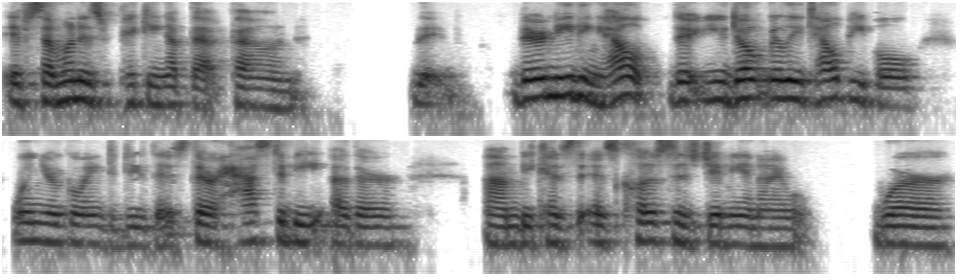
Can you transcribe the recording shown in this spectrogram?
If someone is picking up that phone, they're needing help. That you don't really tell people when you're going to do this. There has to be other, um, because as close as Jimmy and I were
